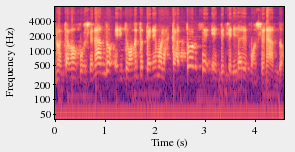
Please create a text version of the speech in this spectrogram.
no estaban funcionando. En este momento tenemos las 14 especialidades funcionando.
